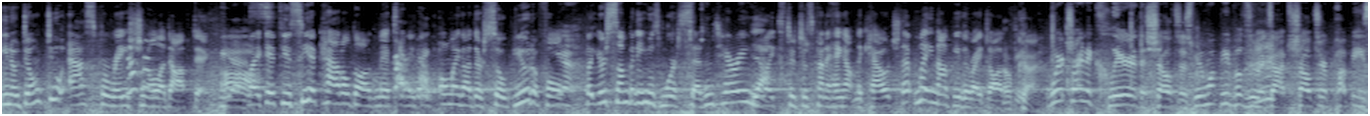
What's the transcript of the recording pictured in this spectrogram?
You know, don't do aspirational adopting. Yes. Like if you see a cattle dog mix and you think, oh my God, they're so beautiful, Yeah. but you're somebody who's more sedentary, who Yeah. likes to just kind of hang out on the couch, that might not be the right dog for you. We're trying to clear the shelters. We want people to adopt shelter puppies.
